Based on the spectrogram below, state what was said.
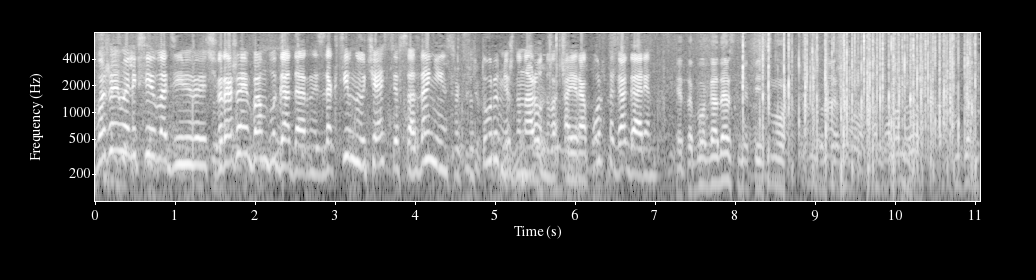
Уважаемый Алексей Владимирович, выражаем вам благодарность за активное участие в создании инфраструктуры международного аэропорта Гагарин. Это благодарственное письмо нашему Антону от губернатора.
